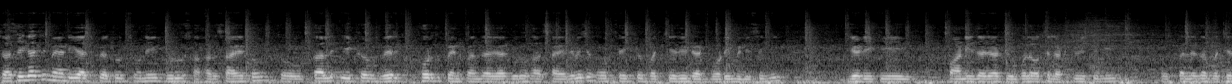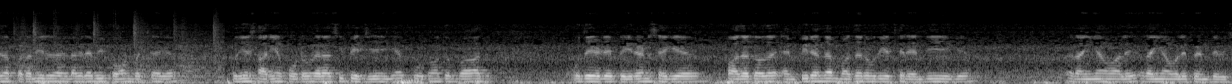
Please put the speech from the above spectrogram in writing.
ਸਤਿ ਸ਼੍ਰੀ ਅਕਾਲ ਜੀ ਮੈਂ ਡੀਐਸਪੀ ਅਤੁਲ ਸੋਨੀ ਗੁਰੂ ਸਹਰ ਸਾਹਿਬ ਤੋਂ। ਸੋ ਕੱਲ ਇੱਕ ਵਿਰਕ ਖੁਰਦ ਪਿੰਡ ਪੈਂਦਾ ਹੈ ਗੁਰੂ ਹਰ ਸਾਹਿਬ ਦੇ ਵਿੱਚ। ਉੱਥੇ ਇੱਕ ਬੱਚੇ ਦੀ ਡੈੱਡ ਬੋਡੀ ਮਿਲੀ ਸੀਗੀ ਜਿਹੜੀ ਕਿ ਪਾਣੀ ਦਾ ਜਿਹੜਾ ਟਿਊਬਲ ਹੈ ਉੱਥੇ ਲਟਕੀ ਹੋਈ ਸੀਗੀ। ਉਹ ਪਹਿਲੇ ਤਾਂ ਬੱਚੇ ਦਾ ਪਤਾ ਨਹੀਂ ਲ- ਲੱਗ ਰਿਹਾ ਵੀ ਕੌਣ ਬੱਚਾ ਹੈਗਾ। ਉਹਦੀਆਂ ਸਾਰੀਆਂ ਫੋਟੋ ਵਗੈਰਾ ਅਸੀਂ ਭੇਜੀਆਂ ਹੈਗੀਆਂ। ਫੋਟੋਆਂ ਤੋਂ ਬਾਅਦ ਉਹਦੇ ਜਿਹੜੇ ਪੇਰੈਂਟਸ ਹੈਗੇ ਆ ਫਾਦਰ ਤਾਂ ਉਹਦਾ ਐਮਪੀ ਰਹਿੰਦਾ ਮਦਰ ਉਹਦੀ ਇੱਥੇ ਰਹਿੰਦੀ ਹੈਗੀ ਆ, ਰਾਈਆਂ ਵਾਲੇ ਰਾਈਆਂ ਵਾਲੇ ਪਿੰਡ ਦੇ ਵਿੱਚ।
